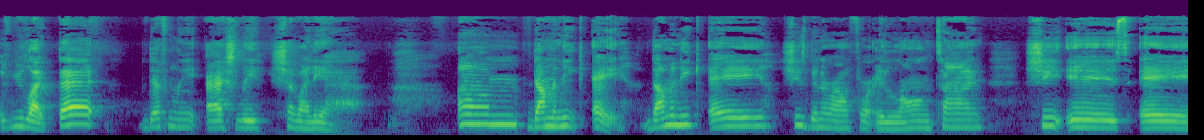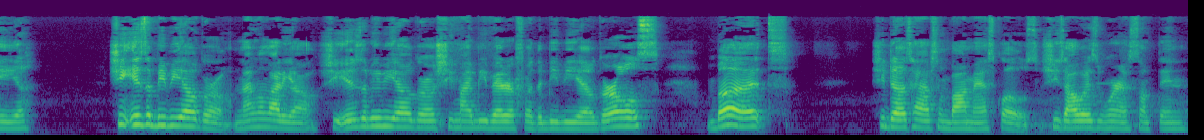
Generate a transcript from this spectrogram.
if you like that, definitely Ashley Chevalier. Um, Dominique A. Dominique A. She's been around for a long time. She is a she is a BBL girl. I'm not gonna lie to y'all. She is a BBL girl. She might be better for the BBL girls, but she does have some bomb ass clothes. She's always wearing something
